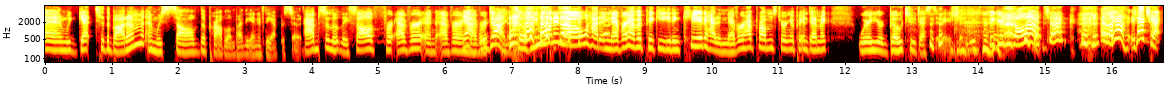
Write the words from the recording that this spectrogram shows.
and we get to the bottom and we solve the problem by the end of the episode. Absolutely. Solve forever and ever and yeah, never. we're done. So if you want to know how to never have a picky eating kid, how to never have problems during a pandemic, we're your go-to destination. We've figured it all out. check. Yeah, it's check. check.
